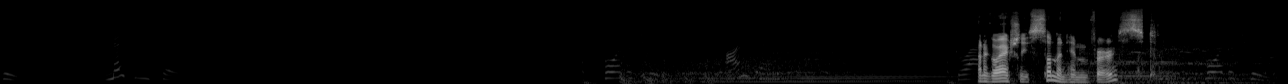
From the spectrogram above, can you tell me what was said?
trees, making trails. For the trees, I'm game. Gonna go actually summon him first. For the trees,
